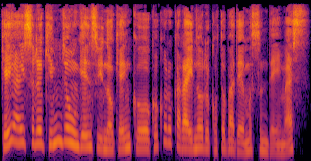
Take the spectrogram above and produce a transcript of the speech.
敬愛する金正恩元帥の健康を心から祈る言葉で結んでいます。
